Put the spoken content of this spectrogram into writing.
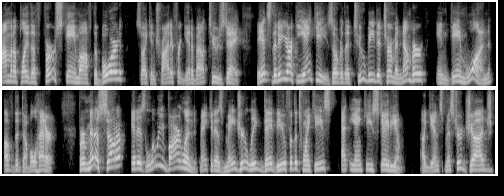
I'm going to play the first game off the board so I can try to forget about Tuesday. It's the New York Yankees over the to be determined number in game one of the doubleheader. For Minnesota, it is Louis Varland making his major league debut for the Twinkies at Yankee Stadium against Mr. Judge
